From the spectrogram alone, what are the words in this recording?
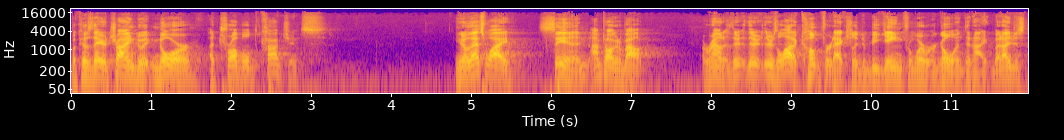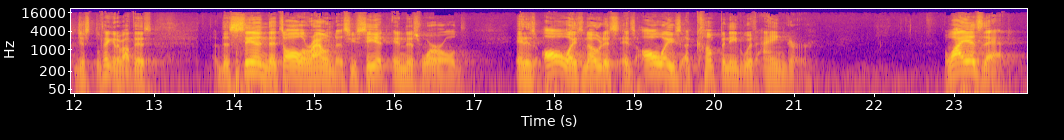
because they are trying to ignore a troubled conscience. You know, that's why sin, I'm talking about around it. There, there, there's a lot of comfort actually to be gained from where we're going tonight, but I'm just, just thinking about this. The sin that's all around us, you see it in this world, it is always, notice, it's always accompanied with anger. Why is that?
